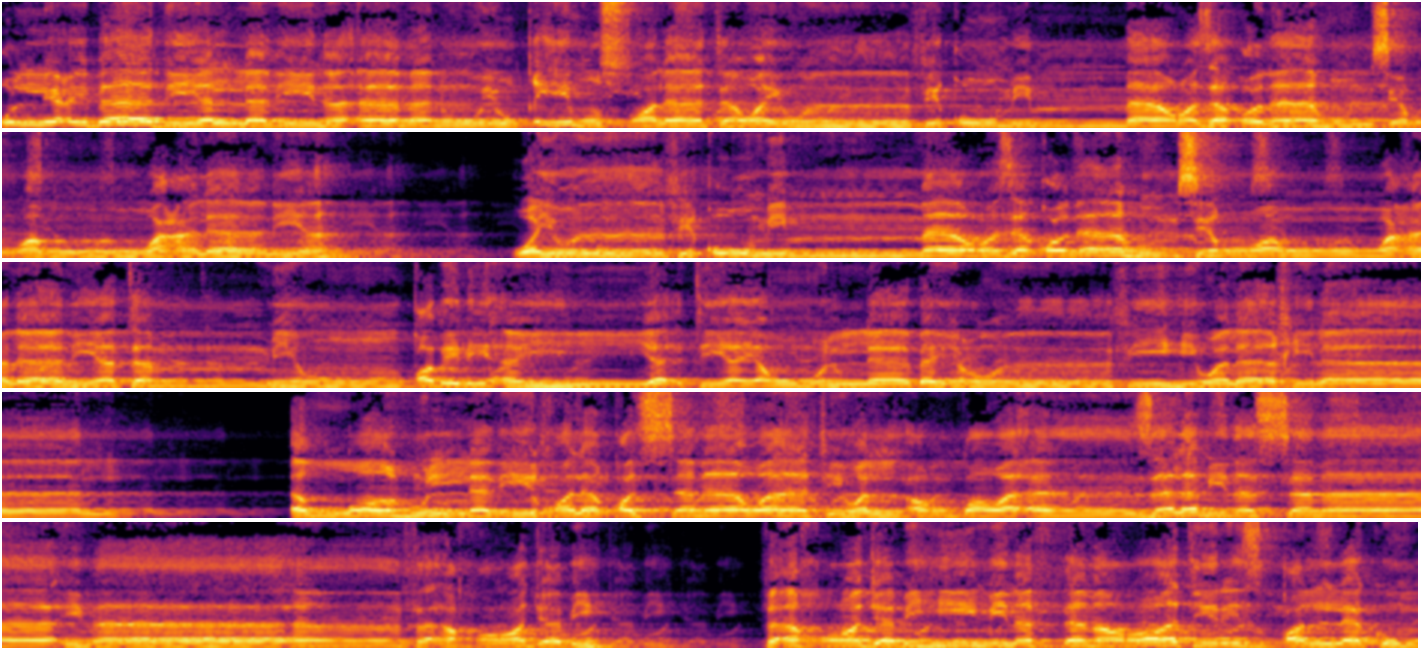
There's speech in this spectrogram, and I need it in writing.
قل لعبادي الذين آمنوا يقيموا الصلاة وينفقوا مما رزقناهم سرا وعلانية. وينفقوا مما رزقناهم سرا وعلانية من قبل أن يأتي يوم لا بيع فيه ولا خلال. الله الذي خلق السماوات والأرض وأنزل من السماء ماء فأخرج به فأخرج به من الثمرات رزقا لكم.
